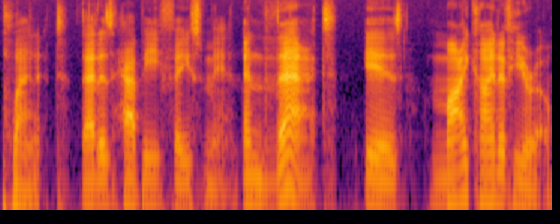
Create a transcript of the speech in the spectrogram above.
planet. That is Happy Face Man. And that is my kind of hero.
